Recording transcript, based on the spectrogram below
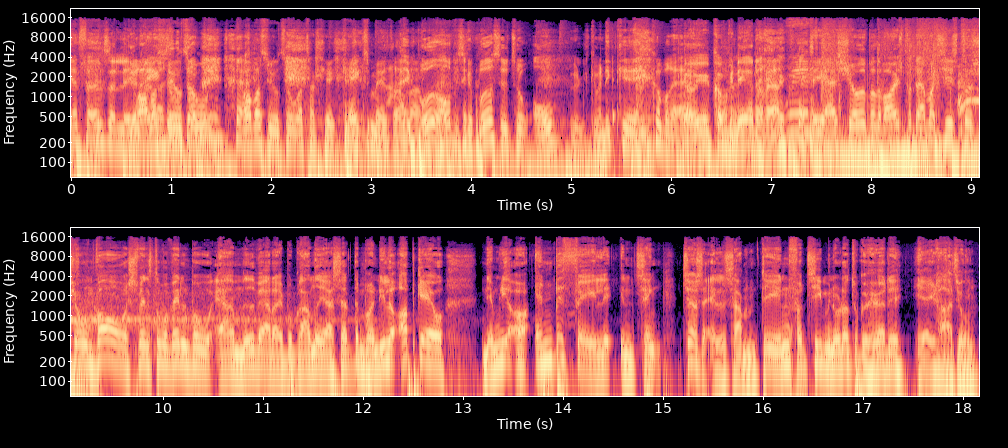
har fadøl så længe. Dropper Det er CO2, dropper CO2 og tager ca- cakes med. Nej, både og. Vi skal både have CO2 og øl. Kan man ikke øh, inkorporere? kan ikke kombinere det. Det er showet på The Voice på Danmarks station, hvor Svendstrup og Vendelbo er medværter i programmet. Jeg har sat dem på en lille opgave, nemlig at anbefale en ting til os alle sammen. Det er inden for 10 minutter, du kan høre det her i radioen.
